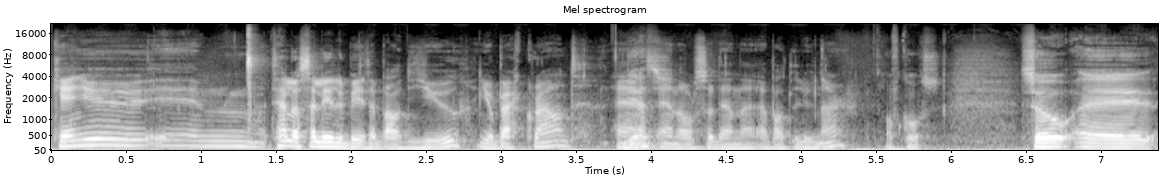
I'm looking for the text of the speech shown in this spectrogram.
Can you um, tell us a little bit about you, your background, and, Yes. and also then about Lunar? of course. So uh,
